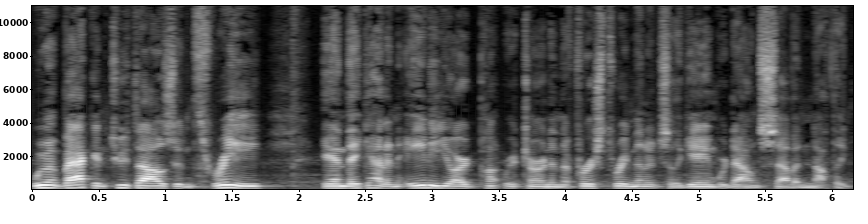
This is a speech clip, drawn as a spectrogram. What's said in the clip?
We went back in 2003 and they got an 80 yard punt return in the first three minutes of the game. We're down 7 nothing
